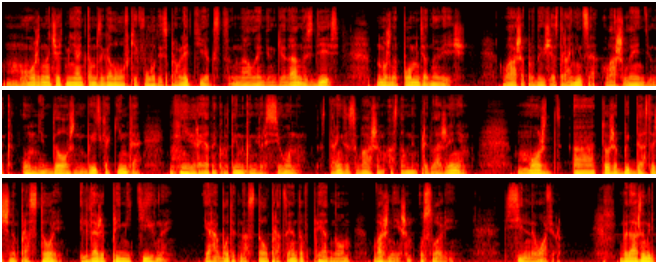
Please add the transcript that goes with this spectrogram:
Можно начать менять там заголовки, фото, исправлять текст на лендинге, да, но здесь нужно помнить одну вещь. Ваша продающая страница, ваш лендинг, он не должен быть каким-то невероятно крутым и конверсионным. Страница с вашим основным предложением может а, тоже быть достаточно простой или даже примитивной и работать на 100% при одном важнейшем условии – сильный офер. Вы должны быть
